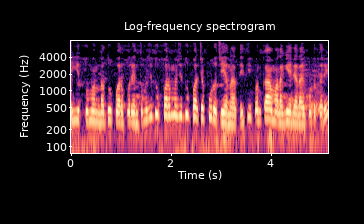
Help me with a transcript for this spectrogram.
येतो म्हणला दुपारपर्यंत. म्हणजे दुपार म्हणजे दुपारच्या पुढंच येणार ते. ती पण कामाला गेलेला आहे कुठंतरी.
